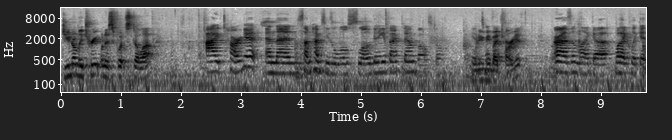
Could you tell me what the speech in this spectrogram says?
do you normally treat when his foot's still up? I target and then sometimes he's a little slow getting it back down, but I'll still. What do you mean by target? Or as in like uh, when I click it.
